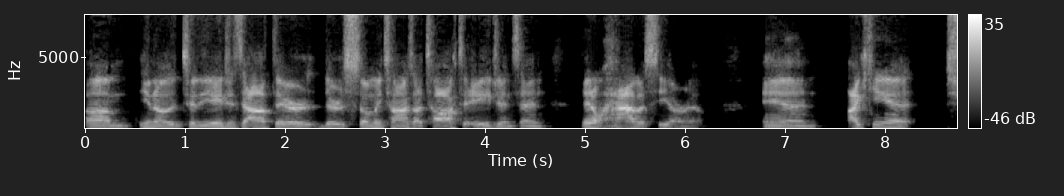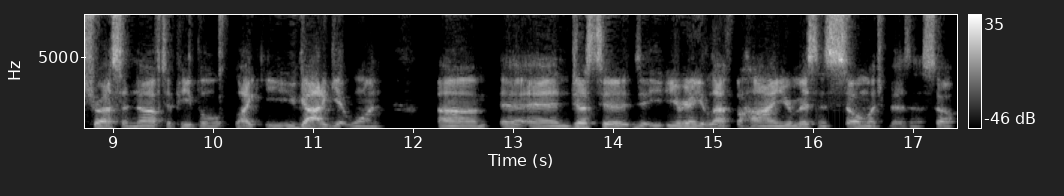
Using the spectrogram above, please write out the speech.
Um, you know, to the agents out there, there's so many times I talk to agents and they don't have a CRM, mm-hmm. and I can't stress enough to people like you, you got to get one. Um, and just to you're going to get left behind. You're missing so much business. So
